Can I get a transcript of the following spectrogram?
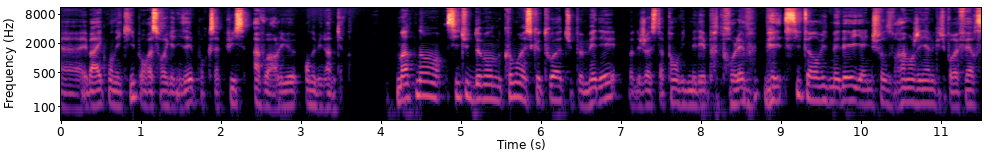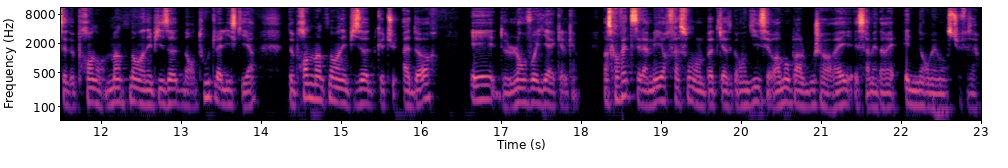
euh, ben avec mon équipe, on va s'organiser pour que ça puisse avoir lieu en 2024. Maintenant, si tu te demandes comment est-ce que toi tu peux m'aider, bah, déjà si t'as pas envie de m'aider, pas de problème, mais si tu as envie de m'aider, il y a une chose vraiment géniale que tu pourrais faire, c'est de prendre maintenant un épisode dans toute la liste qu'il y a, de prendre maintenant un épisode que tu adores et de l'envoyer à quelqu'un. Parce qu'en fait, c'est la meilleure façon dont le podcast grandit, c'est vraiment par le bouche à oreille, et ça m'aiderait énormément si tu fais ça.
